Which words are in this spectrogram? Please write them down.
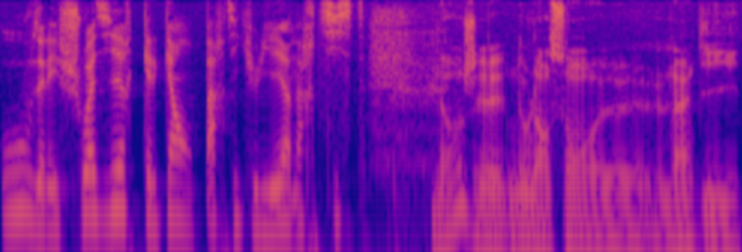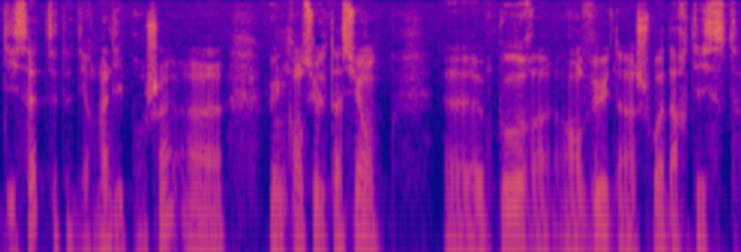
ou vous allez choisir quelqu'un en particulier, un artiste? Non, nous lançons euh, lundi 17, c'est-à-dire lundi prochain, une consultation euh, pour en vue d'un choix d'artiste.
